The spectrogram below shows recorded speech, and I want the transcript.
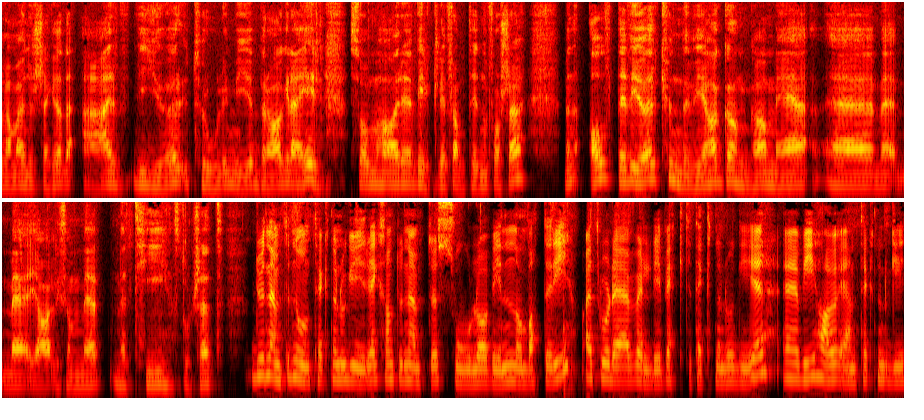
la meg understreke det, det er, Vi gjør utrolig mye bra greier som har virkelig framtiden for seg, men alt det vi gjør, kunne vi ha ganga med, eh, med, med, ja, liksom med, ti, stort sett. Du nevnte noen teknologier. ikke sant? Du nevnte sol og vind og batteri, og jeg tror det er veldig vektige teknologier. Eh, vi har jo en teknologi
